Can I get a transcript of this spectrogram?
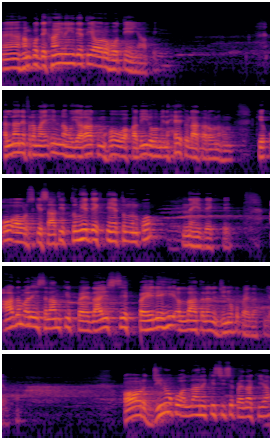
हमको दिखाई नहीं देते और होते हैं यहाँ पे। अल्लाह ने फरमाया इन न हो याराकम हो व कबील हो मिन है तो हम कि ओ और उसके साथी तुम्हें देखते हैं, तुम उनको नहीं देखते। आदम सलाम की पैदाइश से पहले ही अल्लाह ताला ने जिनों को पैदा किया था। और जिनों को अल्लाह ने किस चीज़ से पैदा किया?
